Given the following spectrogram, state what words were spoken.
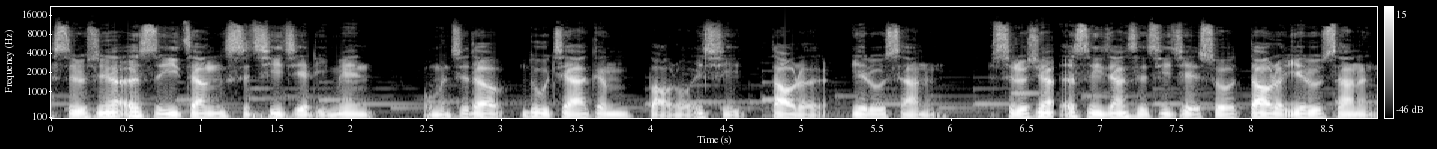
使徒行传二十一章十七节里面。我们知道路加跟保罗一起到了耶路撒冷。使徒行传二十一章十七节说：“到了耶路撒冷，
